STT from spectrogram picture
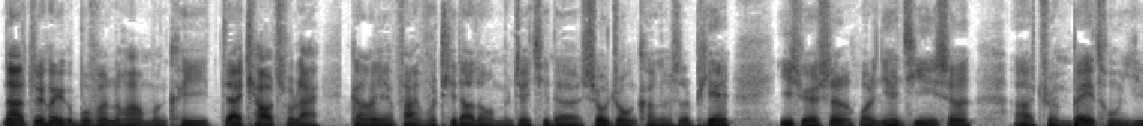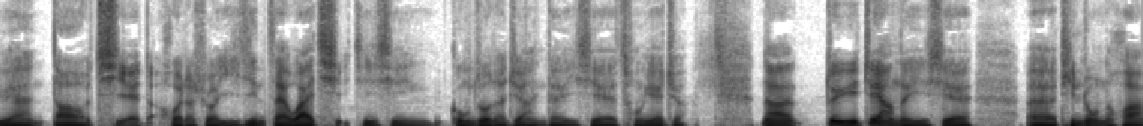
那最后一个部分的话，我们可以再跳出来，刚刚也反复提到的，我们这期的受众可能是偏医学生或者年轻医生啊，准备从医院到企业的，或者说已经在外企进行工作的这样的一些从业者。那对于这样的一些呃听众的话，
